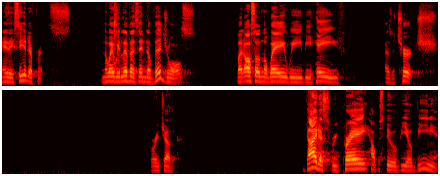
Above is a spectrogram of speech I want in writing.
May they see a difference in the way we live as individuals, but also in the way we behave as a church for each other. Guide us, we pray. Help us to be obedient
